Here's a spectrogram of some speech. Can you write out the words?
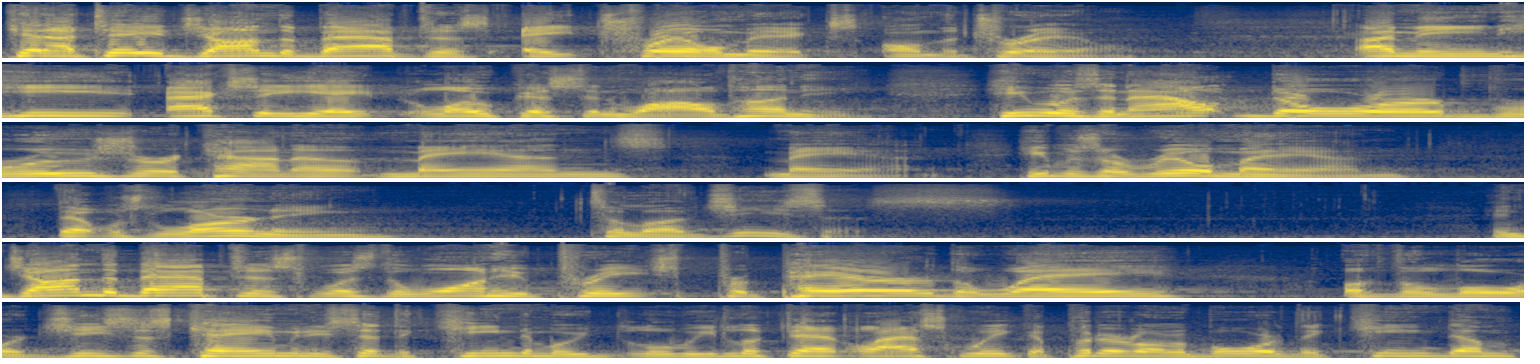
Can I tell you, John the Baptist ate trail mix on the trail. I mean, he actually ate locusts and wild honey. He was an outdoor bruiser kind of man's man. He was a real man that was learning to love Jesus. And John the Baptist was the one who preached, Prepare the way of the Lord. Jesus came and he said, The kingdom, we, we looked at last week, I put it on a board, the kingdom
